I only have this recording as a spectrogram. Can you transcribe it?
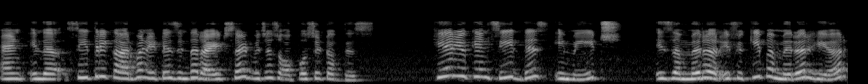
and in the C3 carbon it is in the right side which is opposite of this. Here you can see this image is a mirror. If you keep a mirror here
